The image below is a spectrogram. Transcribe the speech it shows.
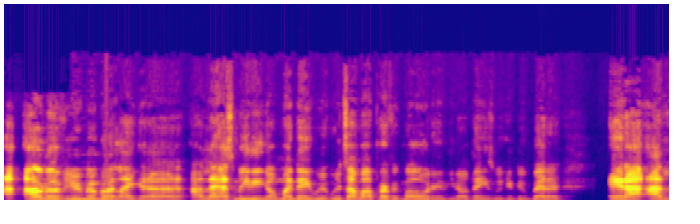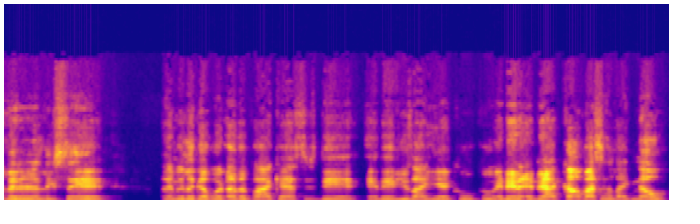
I, I, don't know if you remember, like uh, our last meeting on Monday, we, we were talking about perfect mode and you know things we can do better. And I, I literally said, "Let me look up what other podcasters did." And then you was like, "Yeah, cool, cool." And then and then I caught myself like, "No,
